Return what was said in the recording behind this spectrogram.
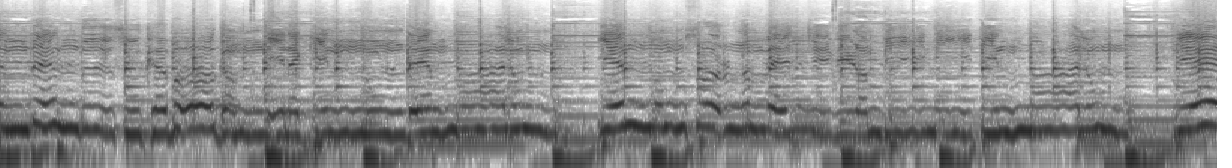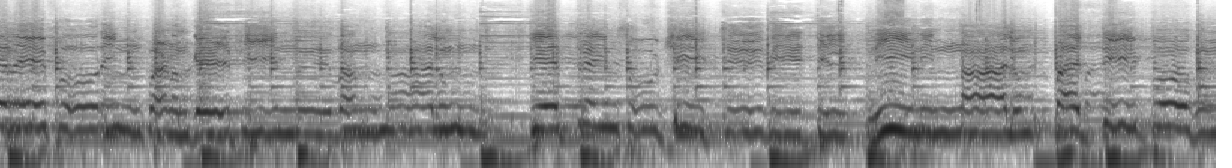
എന്തെന്ത് സുഖഭോഗം നിനക്കിന്നുണ്ടെന്നാലും എന്നും സ്വർണം വെച്ച് വിളമ്പി നീ തിന്നാലും ഏറെ പോറിൻ പണം ഗൾഫീന്ന് വന്നാലും എത്രയും സൂക്ഷിച്ച് വീട്ടിൽ നീ നിന്നാലും പറ്റിപ്പോകും.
